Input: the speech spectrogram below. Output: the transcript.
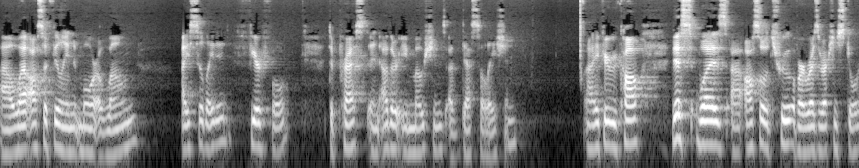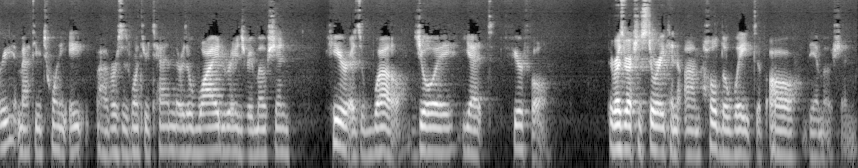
uh, while also feeling more alone, isolated, fearful, depressed, and other emotions of desolation. Uh, if you recall, this was uh, also true of our resurrection story, Matthew 28, uh, verses 1 through 10. There was a wide range of emotion here as well joy, yet fearful. The resurrection story can um, hold the weight of all the emotion.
